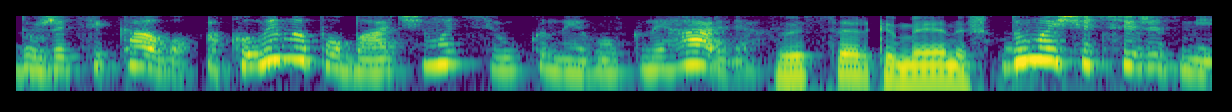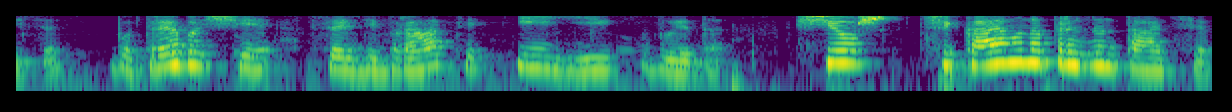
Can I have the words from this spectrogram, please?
Дуже цікаво. А коли ми побачимо цю книгу в книгарнях? Mēneši Думаю, що через місяць, бо треба ще все зібрати і її видати. Що ж, чекаємо на презентацію.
